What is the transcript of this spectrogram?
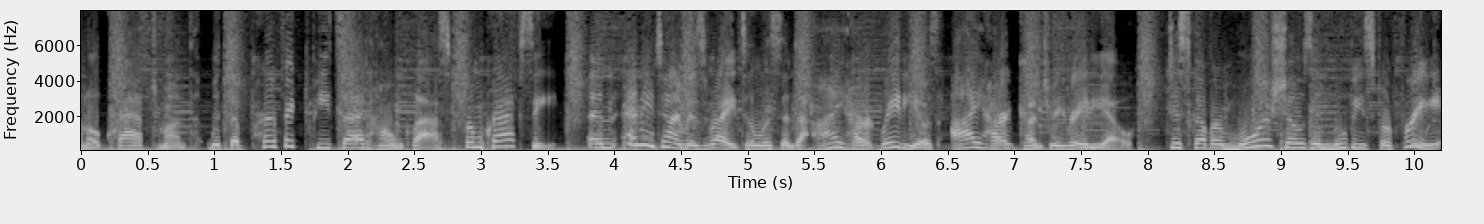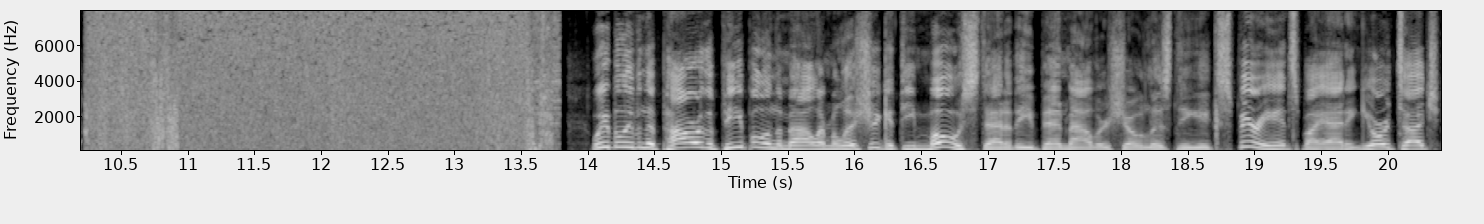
National Craft Month with the perfect pizza at home class from Craftsy. And anytime is right to listen to iHeartRadio's iHeartCountry Radio. Discover more shows and movies for free. We believe in the power of the people and the Maller Militia. Get the most out of the Ben Maller Show listening experience by adding your touch.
